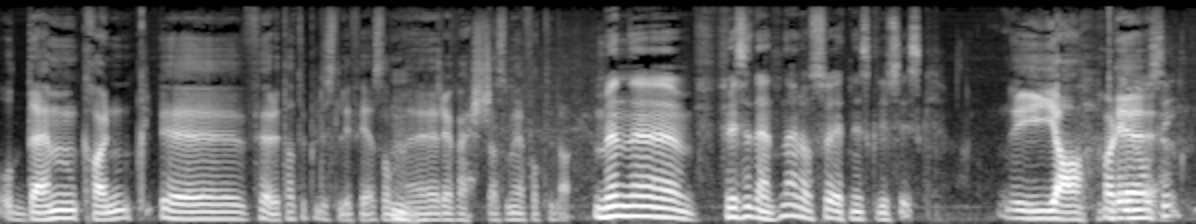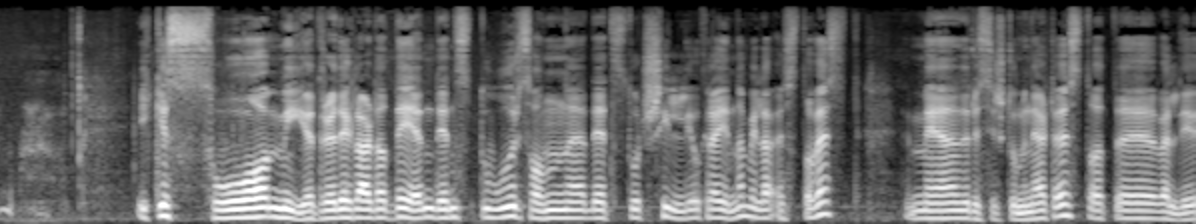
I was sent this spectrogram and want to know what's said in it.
Og dem kan eh, føre til at du plutselig får sånne mm. reverser som vi har fått i dag. Men eh, presidenten er også etnisk russisk? Ja. Har det, det noe å si? Ikke så mye, tror jeg. Det er klart at det er, en, det er, stor, sånn, det er et stort skille i Ukraina mellom øst og vest, med en russiskdominert øst og et eh, veldig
